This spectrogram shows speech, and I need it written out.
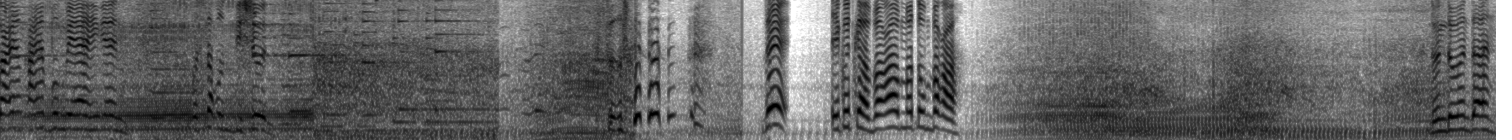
Kayang-kaya bumiyahe yan. Basta kondisyon. De, ikot ka, baka matumba ka. Doon doon daan.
